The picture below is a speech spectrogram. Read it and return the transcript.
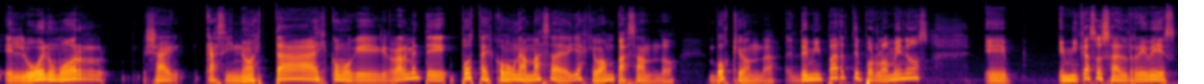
El buen humor ya casi no está. Es como que realmente posta es como una masa de días que van pasando. ¿Vos qué onda? De mi parte, por lo menos, eh, en mi caso es al revés.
